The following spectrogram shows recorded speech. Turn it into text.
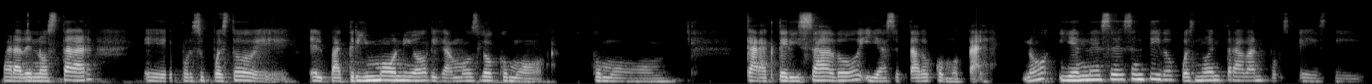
para, denostar eh, por supuesto, eh, el patrimonio, digámoslo, como, como caracterizado y aceptado como tal, ¿no? Y en ese sentido, pues no entraban, este,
